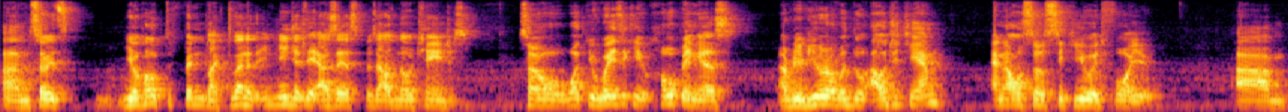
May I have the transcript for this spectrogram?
um, so it's you hope to fin like to run it immediately as is without no changes. So what you're basically hoping is a reviewer would do LGTM and also CQ it for you. Um,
